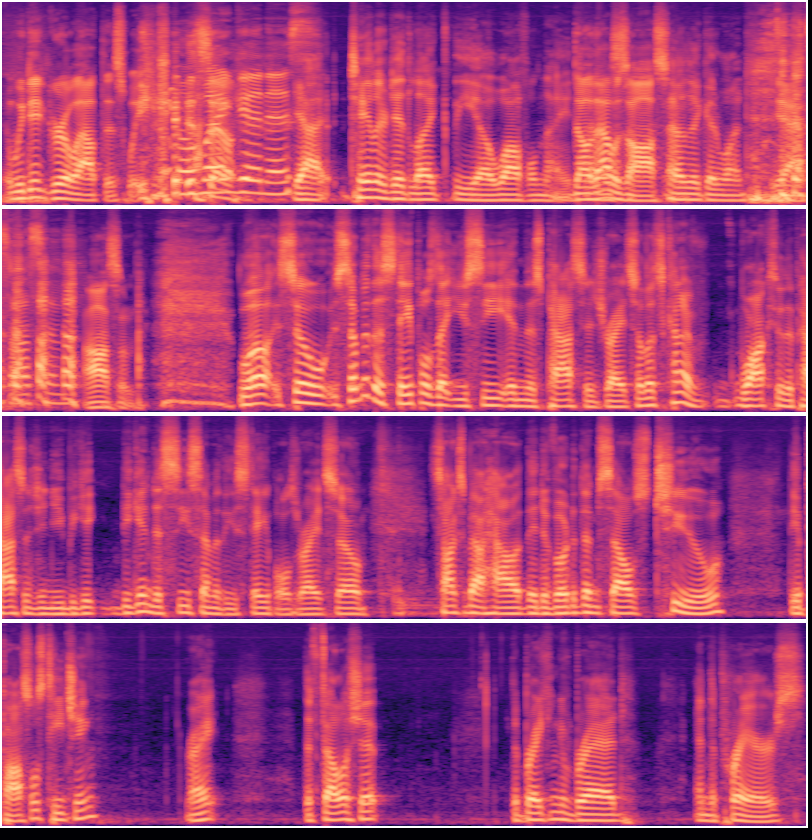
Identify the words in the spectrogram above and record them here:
and we did grill out this week. Oh my goodness. Yeah, Taylor did like the uh, waffle night. Oh, that was awesome. That was a good one. Yeah, That's awesome. awesome. Well, so some of the staples that you see in this passage, right? So let's kind of walk through the passage and you begin, begin to see some of these staples, right? So it talks about how they devoted themselves to the apostles' teaching, right? The fellowship, the breaking of bread, and the prayers.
